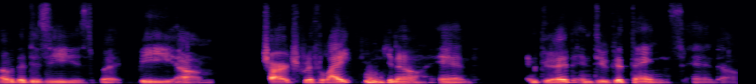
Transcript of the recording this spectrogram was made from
of the disease, but be um, charged with light, you know, and and good and do good things. And um,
